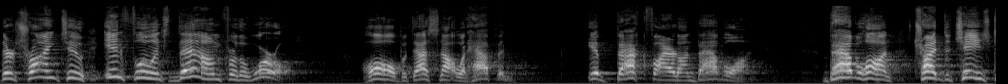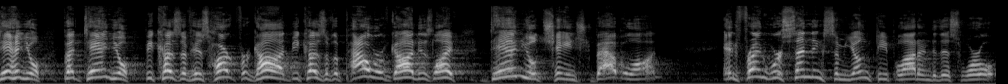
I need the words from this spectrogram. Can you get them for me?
They're trying to influence them for the world. Oh, but that's not what happened. It backfired on Babylon. Babylon tried to change Daniel, but Daniel, because of his heart for God, because of the power of God in his life, Daniel changed Babylon. And friend, we're sending some young people out into this world.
